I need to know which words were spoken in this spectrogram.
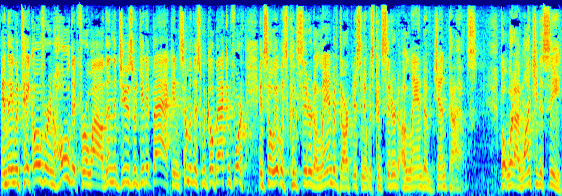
And they would take over and hold it for a while. Then the Jews would get it back, and some of this would go back and forth. And so it was considered a land of darkness, and it was considered a land of Gentiles. But what I want you to see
